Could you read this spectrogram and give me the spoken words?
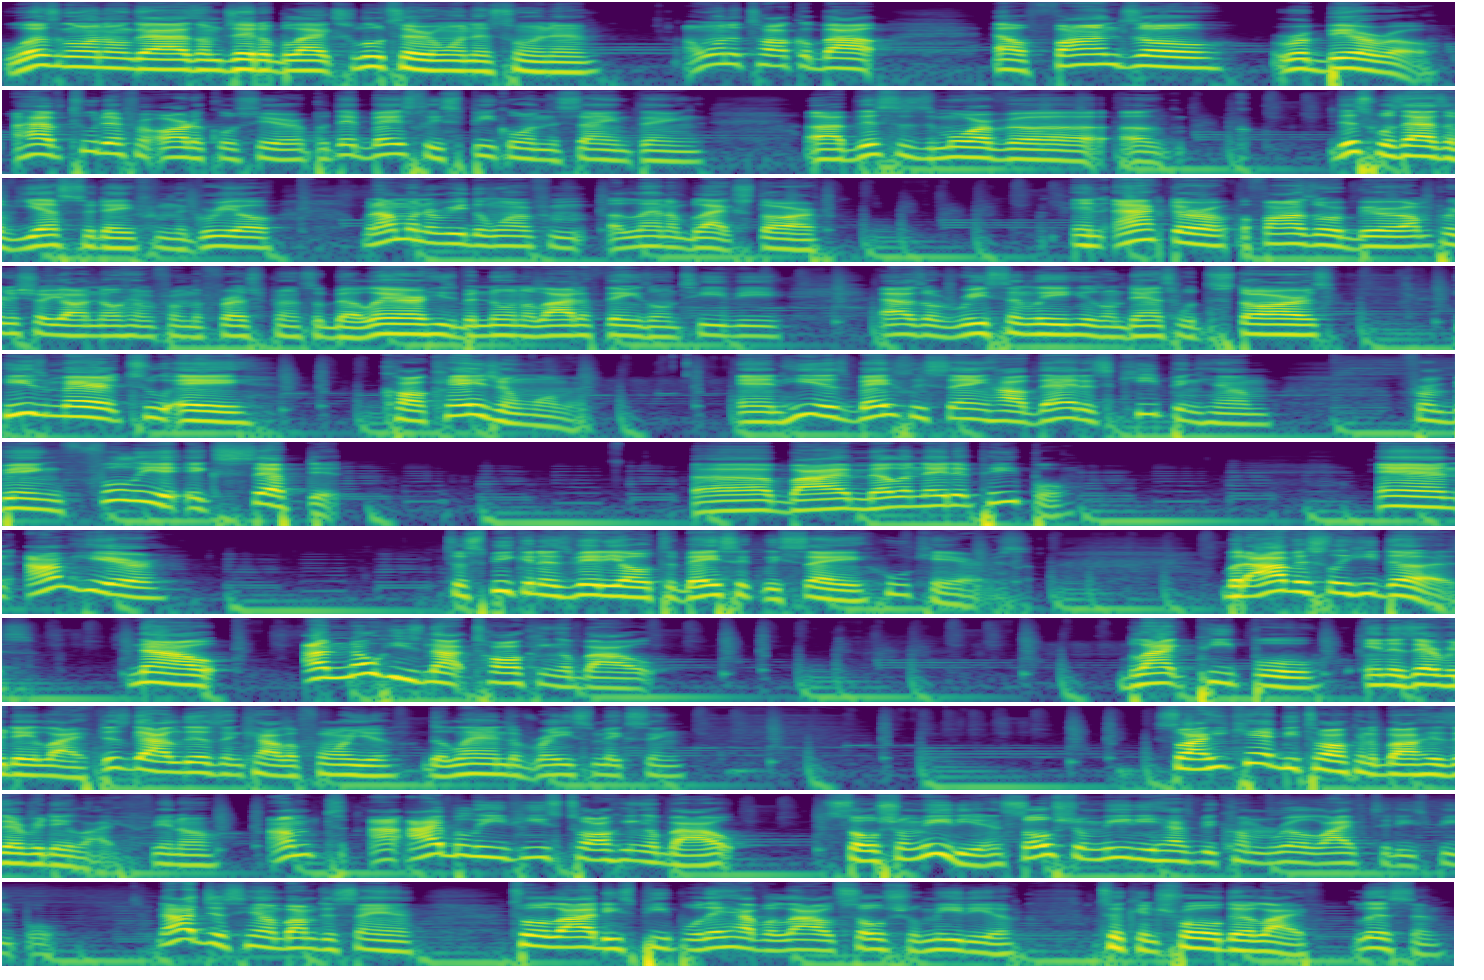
What's going on, guys? I'm Jaye De Black. Salute to everyone that's tuning in. I want to talk about Alfonso Ribeiro. I have two different articles here, but they basically speak on the same thing. Uh, this is more of a, a, This was as of yesterday from the Grio, but I'm going to read the one from Atlanta Black Star. An actor, Alfonso Ribeiro, I'm pretty sure y'all know him from The Fresh Prince of Bel Air. He's been doing a lot of things on TV. As of recently, he was on Dancing with the Stars he's married to a Caucasian woman. And he is basically saying how that is keeping him from being fully accepted uh, by melanated people. And I'm here to speak in this video to basically say, who cares? But obviously he does. Now, I know he's not talking about black people in his everyday life. This guy lives in California, the land of race mixing. So he can't be talking about his everyday life, you know. I'm t- I believe he's talking about social media and social media has become real life to these people. Not just him, but I'm just saying to a lot of these people, they have allowed social media to control their life. Listen,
